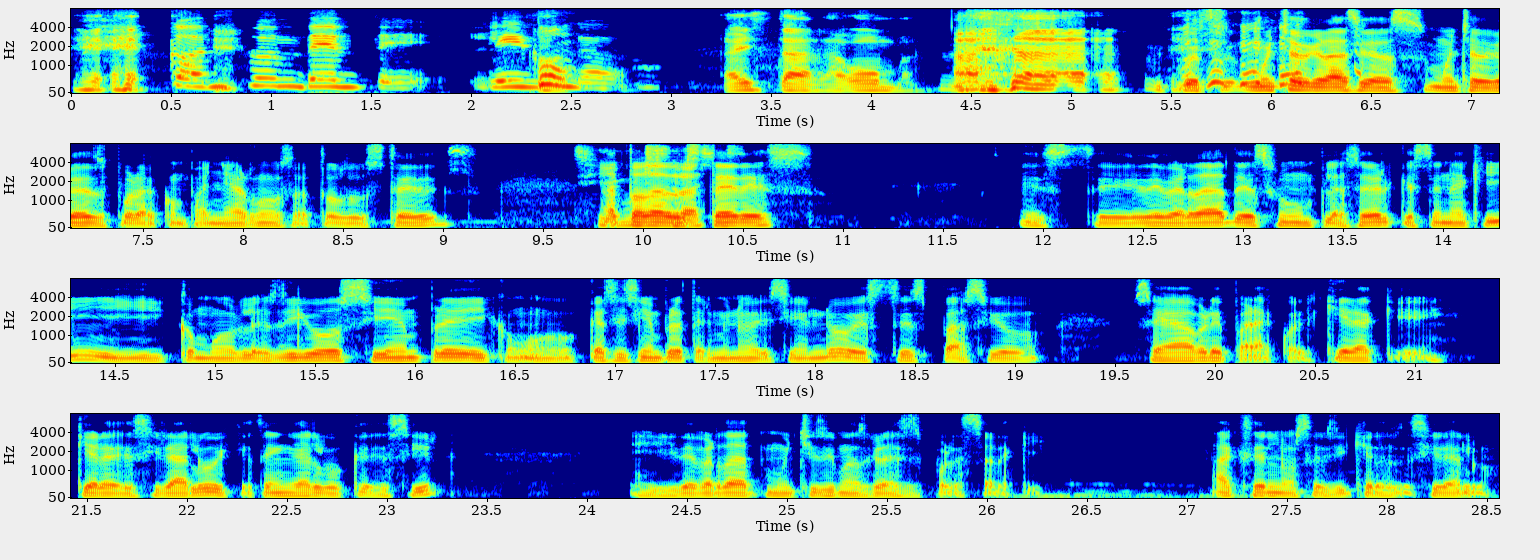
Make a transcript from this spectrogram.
Contundente. Listo. Ahí está, la bomba. pues muchas gracias, muchas gracias por acompañarnos a todos ustedes. a todas ustedes. Este, de verdad es un placer que estén aquí y como les digo siempre y como casi siempre termino diciendo, este espacio se abre para cualquiera que quiera decir algo y que tenga algo que decir. Y de verdad, muchísimas gracias por estar aquí. Axel, no sé si quieres decir algo.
